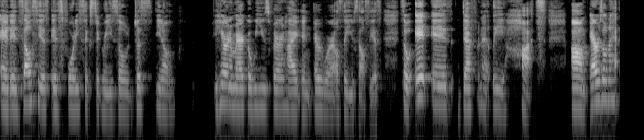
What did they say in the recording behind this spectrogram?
and in Celsius is 46 degrees. So just, you know, here in America, we use Fahrenheit and everywhere else they use Celsius. So it is definitely hot. Um, Arizona had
